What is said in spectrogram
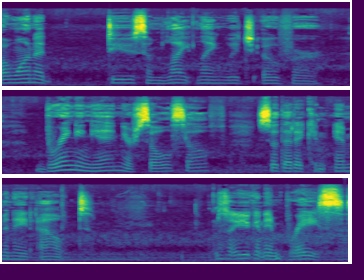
I want to do some light language over bringing in your soul self so that it can emanate out. So you can embrace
